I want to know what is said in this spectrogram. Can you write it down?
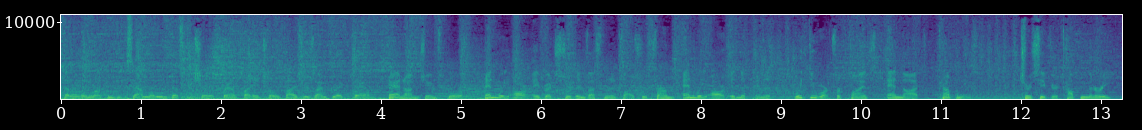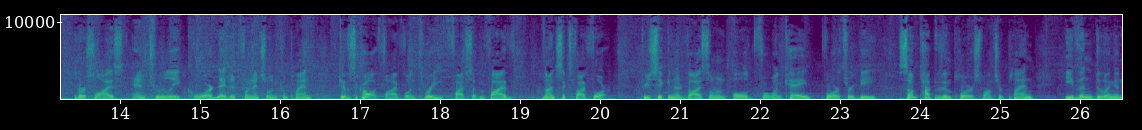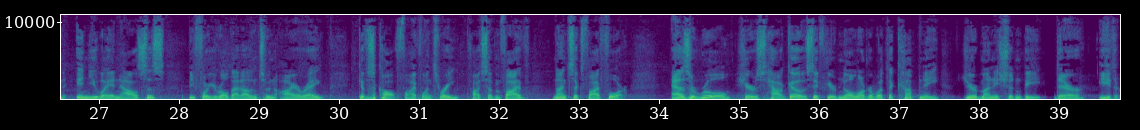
Hello and welcome to the Sound Money Investment Show with Brown Financial Advisors. I'm Greg Brown. And I'm James Bohr. And we are a registered investment advisory firm and we are independent. We do work for clients and not companies. To receive your complimentary, personalized, and truly coordinated financial income plan, give us a call at 513 575 9654. If you're seeking advice on an old 401k, 403b, some type of employer sponsored plan, even doing an NUA analysis, before you roll that out into an IRA, give us a call 513 575 9654. As a rule, here's how it goes. If you're no longer with the company, your money shouldn't be there either.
